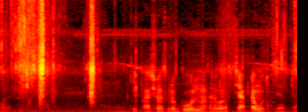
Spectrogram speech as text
পড়েছে এই পার্শ মাছগুলো গোল না তাই না বলো? চ্যাপটা মতো। চেপটা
